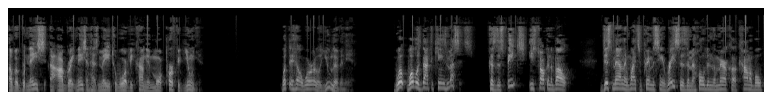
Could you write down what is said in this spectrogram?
of a great nation, uh, our great nation has made toward becoming a more perfect union. What the hell world are you living in? What what was Dr. King's message? Because the speech he's talking about dismantling white supremacy and racism and holding America accountable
